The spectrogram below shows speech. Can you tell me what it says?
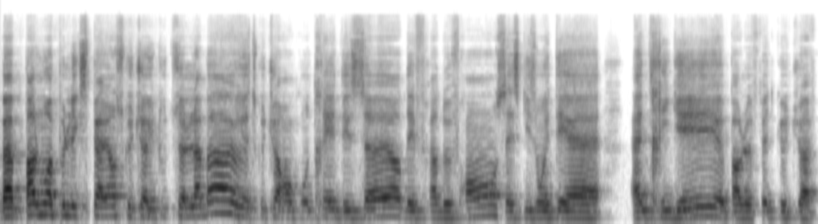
bah, parle-moi un peu de l'expérience que tu as eue toute seule là-bas. Est-ce que tu as rencontré des sœurs, des frères de France? Est-ce qu'ils ont été intrigués par le fait que tu as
